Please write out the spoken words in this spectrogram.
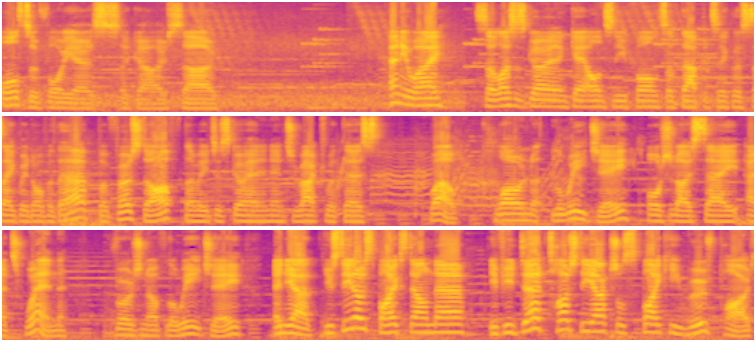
also four years ago, so... Anyway, so let's just go ahead and get on to the forms of that particular segment over there, but first off, let me just go ahead and interact with this, well, clone Luigi, or should I say a twin version of Luigi, and yeah, you see those spikes down there? If you dare touch the actual spiky roof part,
